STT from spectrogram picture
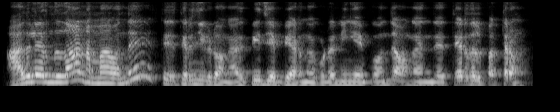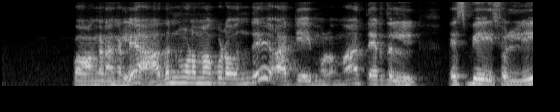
அதுல இருந்து தான் நம்ம வந்து தெ- தெரிஞ்சுக்கிடுவாங்க. அது பிஜேபியா இருந்தா கூட நீங்க இப்போ வந்து அவங்க இந்த தேர்தல் பத்திரம் இப்போ வாங்கினாங்க இல்லையா? அதன் மூலமா கூட வந்து ஆர்டிஐ மூலமா தேர்தல் எஸ்பிஐ சொல்லி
